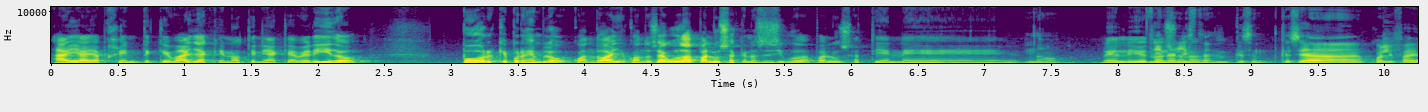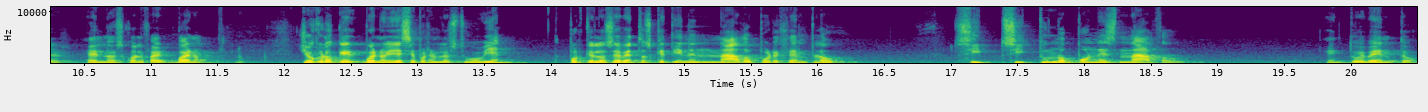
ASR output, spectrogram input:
hay, hay gente que vaya que no tenía que haber ido. Porque, por ejemplo, cuando, hay, cuando sea Budapalooza, que no sé si Budapalooza tiene... No, Él, finalista. una- que, se- que sea qualifier. él no es qualifier. Bueno, No. yo creo que, bueno, y ese, por ejemplo, estuvo bien. Porque los eventos que tienen nado, por ejemplo, si, si tú no pones nado en tu evento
